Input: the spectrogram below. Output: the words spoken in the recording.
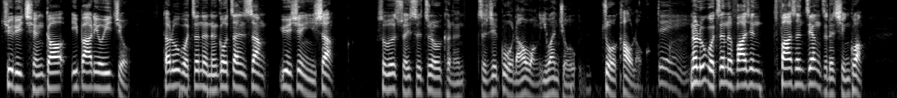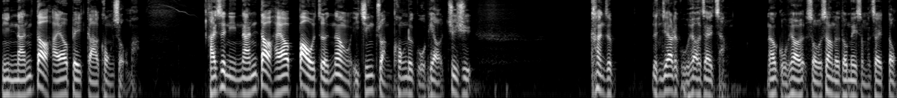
距离前高一八六一九，它如果真的能够站上月线以上，是不是随时就有可能直接过，然后往一万九做靠拢？对。那如果真的发现发生这样子的情况，你难道还要被嘎空手吗？还是你难道还要抱着那种已经转空的股票继续看着人家的股票在涨，然后股票手上的都没什么在动，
